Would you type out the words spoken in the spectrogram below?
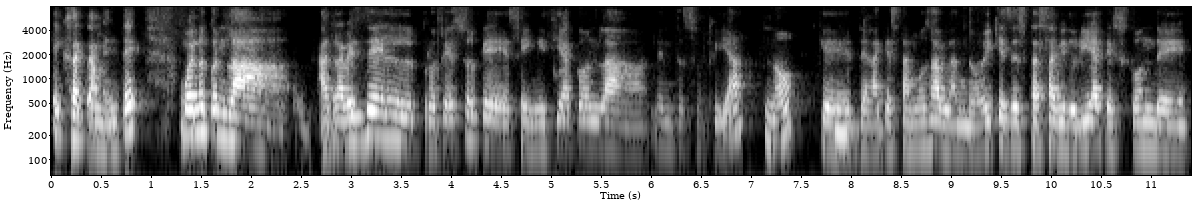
Exactamente. Bueno, con la, a través del proceso que se inicia con la lentosofía, ¿no? Que, de la que estamos hablando hoy, que es esta sabiduría que esconde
